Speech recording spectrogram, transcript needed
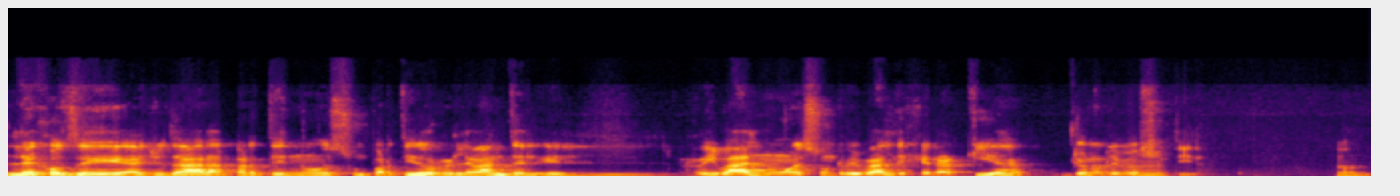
Lejos de ayudar, aparte no es un partido relevante, el, el rival no es un rival de jerarquía, yo no le veo sentido. ¿no?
